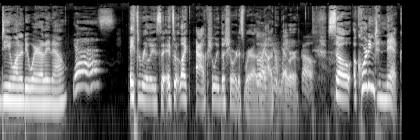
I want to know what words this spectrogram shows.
Do you want to do Where Are They Now? Yes. It's really, it's like actually the shortest Where Are They Oh, Now I I can't think wait. ever. Go. So, according to Nick,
